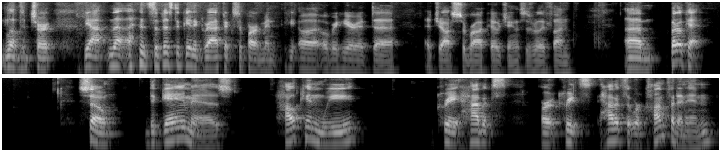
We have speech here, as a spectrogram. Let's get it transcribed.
Love the chart. Yeah sophisticated graphics department uh, over here at uh, at josh sabra coaching. This is really fun. Um, but okay. So the game is how can we create habits or it creates habits that we're confident in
